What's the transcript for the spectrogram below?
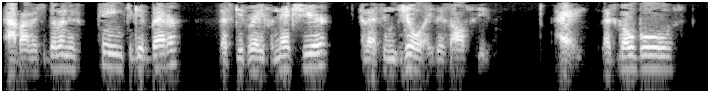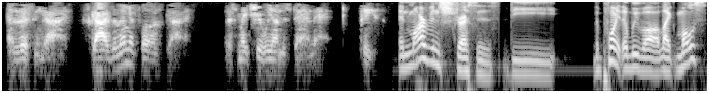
How about let's build this team to get better? Let's get ready for next year and let's enjoy this off season. Hey, let's go Bulls. And listen, guys, sky's the limit for us, guys. Let's make sure we understand that. Peace. And Marvin stresses the the point that we've all like most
